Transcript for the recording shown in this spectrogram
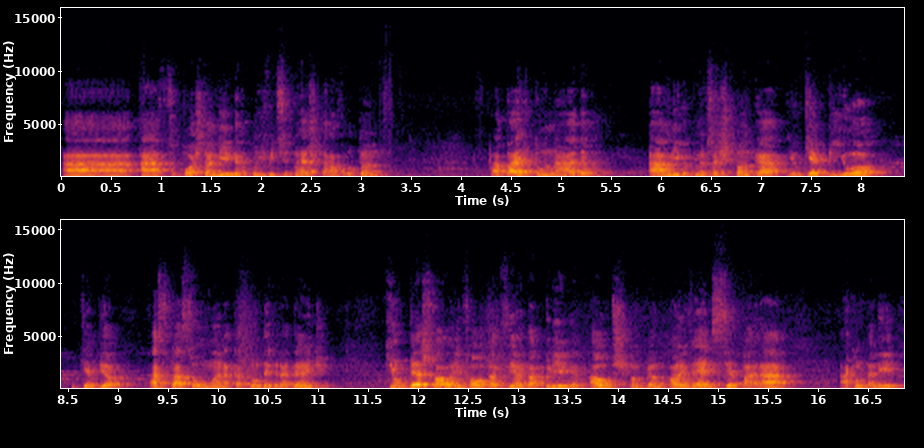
a, a suposta amiga os 25 reais que estavam faltando. Rapaz, do nada, a amiga começou a espancar, e o que é pior, o que é pior, a situação humana está tão degradante que o pessoal em volta, vendo a briga, a outra espancando, ao invés de separar aquilo dali,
